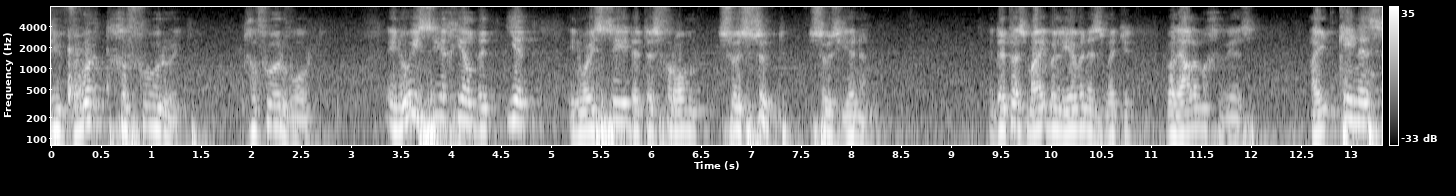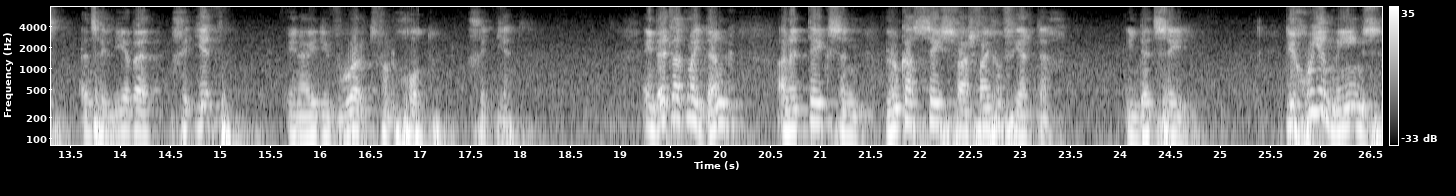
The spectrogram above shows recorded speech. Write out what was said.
die woord gevoer het, gevoer word. En hoe Esegiel dit eet en hoe hy sê dit is vir hom so soet soos heuning. En dit was my belewenis met Wilhelm gewees. Hy het kennis in sy lewe geëet en hy het die woord van God geëet. En dit laat my dink aan 'n teks in Lukas 6 vers 45 en dit sê die goeie mens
